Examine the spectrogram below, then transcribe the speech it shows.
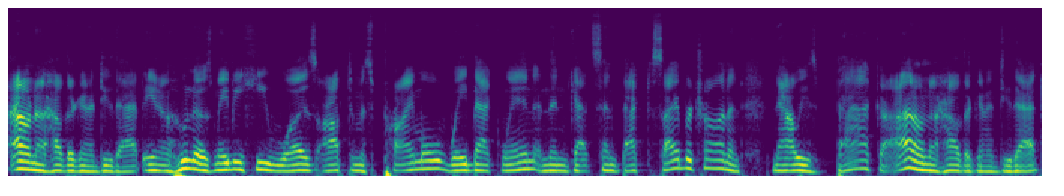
I don't know how they're going to do that. You know, who knows? Maybe he was Optimus Primal way back when and then got sent back to Cybertron and now he's back. I don't know how they're going to do that.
